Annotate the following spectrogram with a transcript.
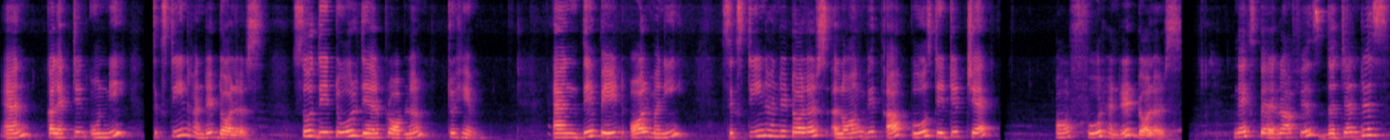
and collected only $1600 so they told their problem to him and they paid all money $1600 along with a post dated check of $400. Next paragraph is the generous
